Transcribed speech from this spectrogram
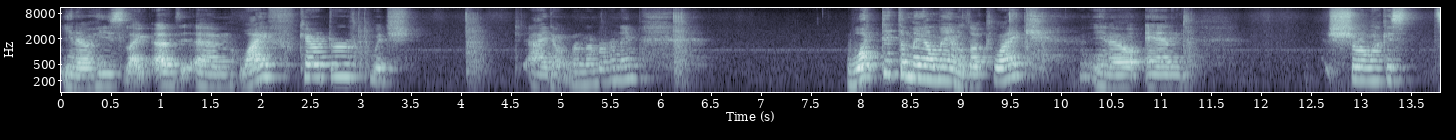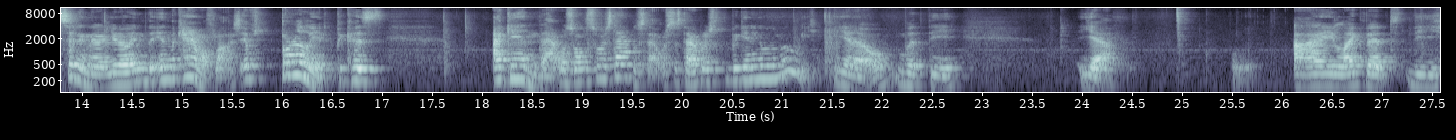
you know he's like a um, wife character, which I don't remember her name. What did the mailman look like? You know, and Sherlock is sitting there, you know, in the in the camouflage. It was brilliant because again, that was also established. That was established at the beginning of the movie, you know, with the yeah. I like that the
